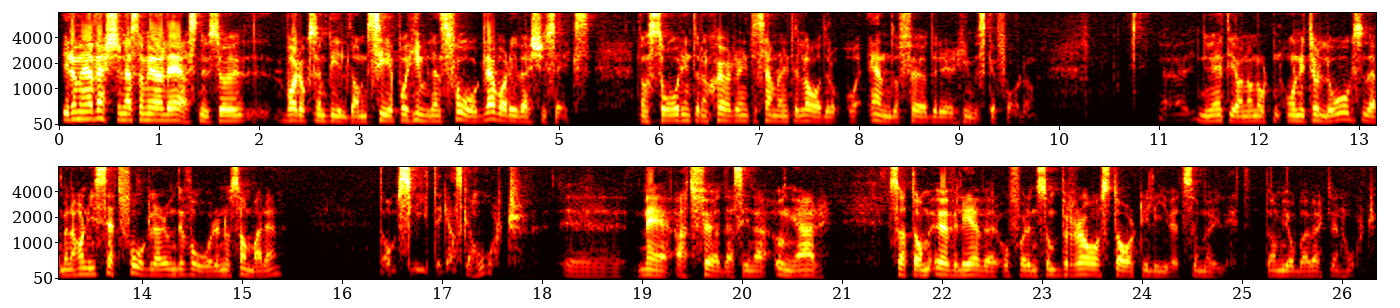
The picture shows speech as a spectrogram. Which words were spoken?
I de här verserna som vi har läst nu så var det också en bild om se på himlens fåglar var det i vers 26. De sår inte, de skördar inte, samlar inte lador och ändå föder er himmelska far dem. Eh, nu är inte jag någon ornitolog sådär, men har ni sett fåglar under våren och sommaren? De sliter ganska hårt eh, med att föda sina ungar så att de överlever och får en så bra start i livet som möjligt. De jobbar verkligen hårt.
